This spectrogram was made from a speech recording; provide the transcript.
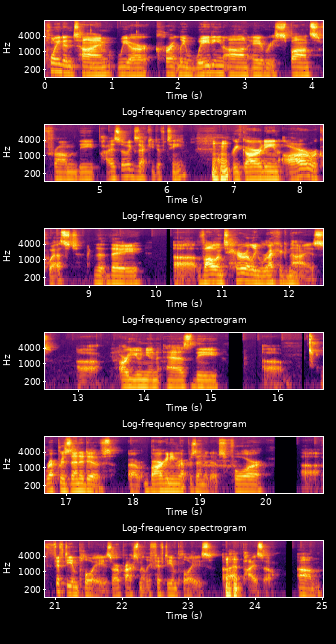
point in time, we are currently waiting on a response from the Paizo executive team Mhm. regarding our request that they uh, voluntarily recognize uh, our union as the um, representatives, uh, bargaining representatives for uh, 50 employees or approximately 50 employees uh, at Paizo. Um,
